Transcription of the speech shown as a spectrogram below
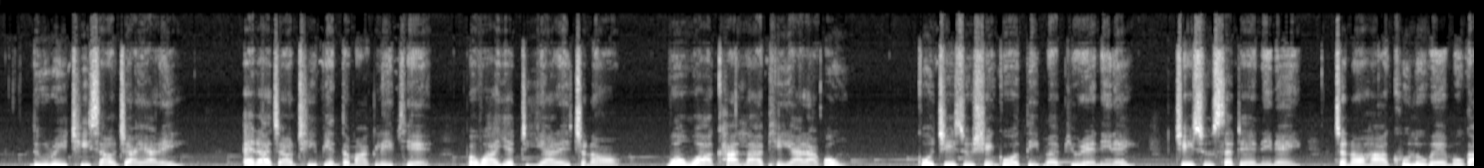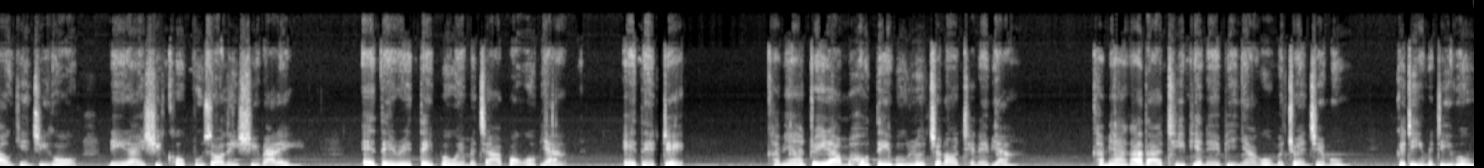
။လူတွေထီဆောင်ကြရတယ်။အဲ့ဒါကြောင့်ထီးပြင်သမားကလေးဖြစ်ဘဝရက်တည်ရတဲ့ကျွန်တော်ဝမ်းဝခါလှဖြစ်ရတာကိုကိုဂျေစုရှင်ကိုအတိမတ်ပြုတဲ့အနေနဲ့ဂျေစုဆက်တဲ့အနေနဲ့ကျွန်တော်ဟာခုလိုပဲမိုးကောင်းကင်ကြီးကို နေတိုင်းရှိခုတ်ပူဇော်လေးရှိပါတယ်။ဧည့်သည်တွေတိတ်ပဝင်မကြပုံကိုဗျ။ဧည့်သည်တက်ခမည်းတွေးတာမဟုတ်သေးဘူးလို့ကျွန်တော်ထင်တယ်ဗျ။ခမည်းကသာထီးပြင်းတဲ့ပညာကိုမကျွမ်းကျင်ဘူး။ ဂတိမတီးဘူး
